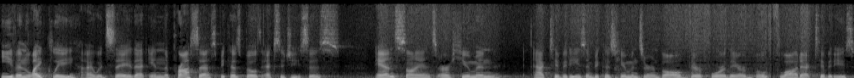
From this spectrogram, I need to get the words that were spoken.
even likely, I would say, that in the process, because both exegesis and science are human activities, and because humans are involved, therefore they are both flawed activities,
